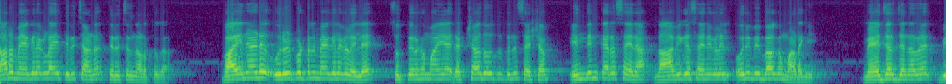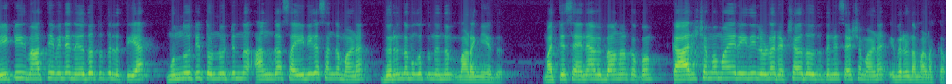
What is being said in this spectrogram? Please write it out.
ആറ് മേഖലകളായി തിരിച്ചാണ് തിരച്ചിൽ നടത്തുക. വയനാട് ഉരുൾപൊട്ടൽ മേഖലകളിലെ സുത്യർഹമായ രക്ഷാദൗത്യത്തിന് ശേഷം ഇന്ത്യൻ കരസേന നാവികസേനകളിൽ ഒരു വിഭാഗം മടങ്ങി. മേജർ ജനറൽ വി ടി മാത്യുവിന്റെ നേതൃത്വത്തിലെത്തിയ മുന്നൂറ്റി തൊണ്ണൂറ്റൊന്ന് അംഗ സൈനിക സംഘമാണ് ദുരന്തമുഖത്തു നിന്നും മടങ്ങിയത്. മറ്റ് സേനാ വിഭാഗങ്ങൾക്കൊപ്പം കാര്യക്ഷമമായ രീതിയിലുള്ള രക്ഷാദൗത്യത്തിന് ശേഷമാണ് ഇവരുടെ മടക്കം.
